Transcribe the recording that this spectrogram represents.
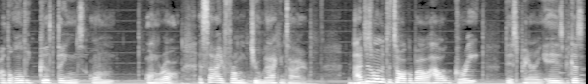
are the only good things on on Raw, aside from Drew McIntyre. I just wanted to talk about how great this pairing is because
